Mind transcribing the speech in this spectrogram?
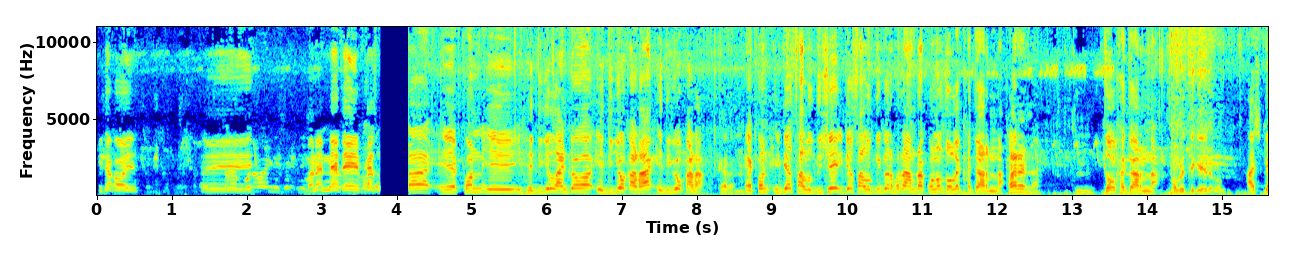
কিটা কয় এই মানে নেটে ফেসবুক এখন এই সেদিকে লাইনটা এদিকেও কাটা এদিকেও কাটা এখন এটা চালু দিছে এটা চালু দিবার পরে আমরা কোনো জলে খাইতে আর না। পারেন না। জল খাইতে আর না। কবে থেকে এরকম? আজকে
